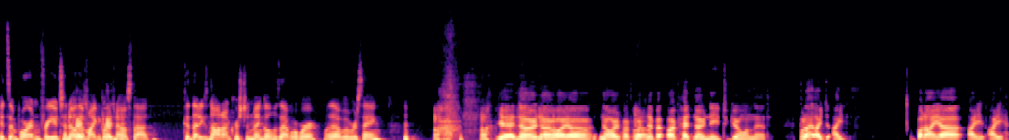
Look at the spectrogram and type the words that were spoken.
It's important for you to know case- that Mike Bird case knows that. Could that he's not on Christian Mingle? Is that what we're is that what we're saying? Yeah, no, no, Yeah. I, uh, no, I've, I've, Yeah. I've never, I've had no need to go on that. But I, I, I but I, uh, I, I,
